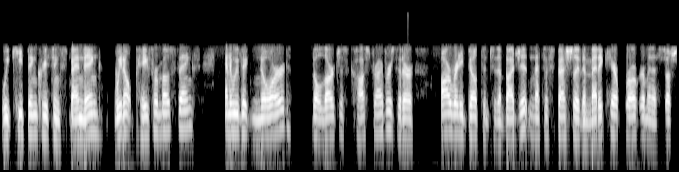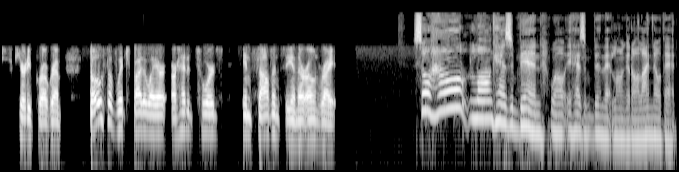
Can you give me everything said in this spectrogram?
we keep increasing spending, we don't pay for most things, and we've ignored the largest cost drivers that are already built into the budget, and that's especially the Medicare program and the Social Security program, both of which, by the way, are, are headed towards insolvency in their own right. So, how long has it been? Well, it hasn't been that long at all. I know that.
